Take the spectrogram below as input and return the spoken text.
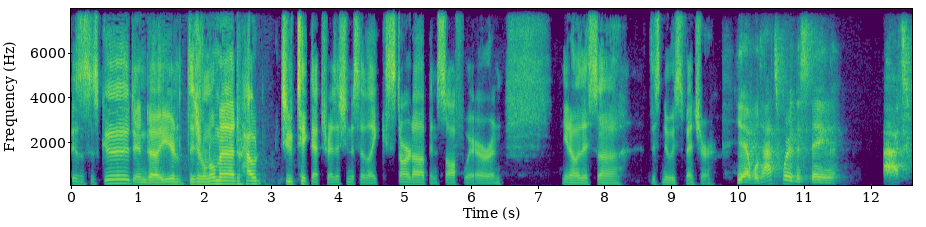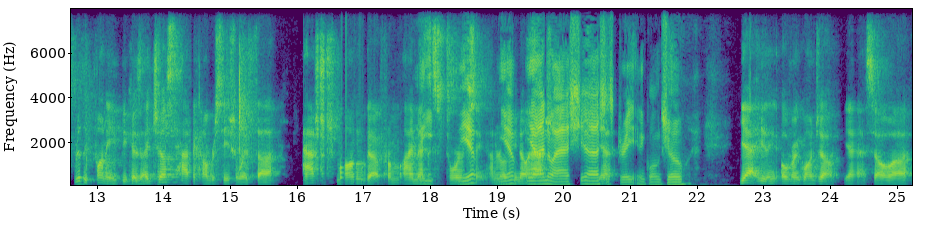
business is good. And uh, you're digital nomad. How did you take that transition into like startup and software and you know this uh, this newest venture? Yeah, well, that's where this thing. Ah, it's really funny because I just had a conversation with. Uh, Ash Monga from IMEX Sourcing. Yep, I don't know yep, if you know yeah, Ash. I know Ash. Yeah, Ash yeah. is great in Guangzhou. Yeah, he's over in Guangzhou. Yeah, so uh,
